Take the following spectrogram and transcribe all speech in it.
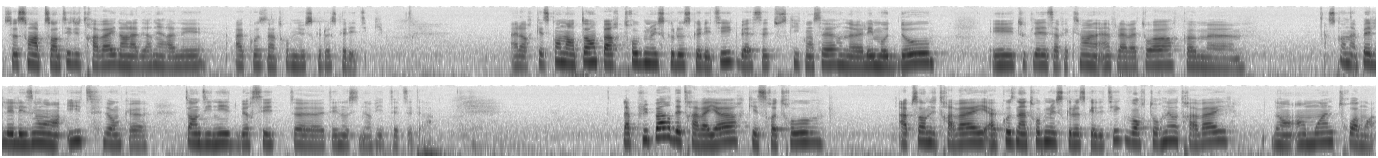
se sont absentés du travail dans la dernière année à cause d'un trouble musculo-squelettique. Alors, qu'est-ce qu'on entend par trouble musculo-squelettique ben, C'est tout ce qui concerne les maux de dos et toutes les affections inflammatoires comme euh, ce qu'on appelle les lésions en HIT, donc euh, tendinite, bursite, euh, etc. La plupart des travailleurs qui se retrouvent absents du travail à cause d'un trouble musculo-squelettique vont retourner au travail dans, en moins de trois mois.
